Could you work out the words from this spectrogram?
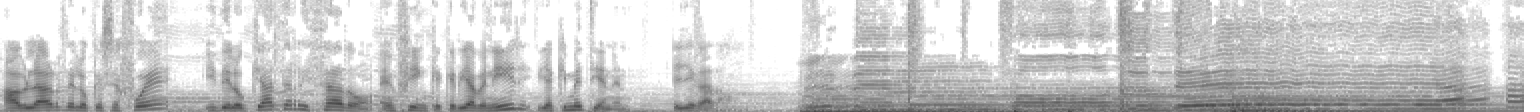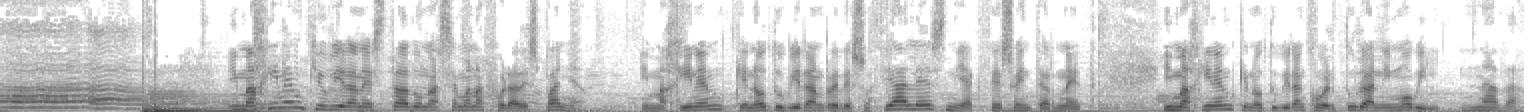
hablar de lo que se fue y de lo que ha aterrizado. En fin, que quería venir y aquí me tienen. He llegado. Imaginen que hubieran estado una semana fuera de España. Imaginen que no tuvieran redes sociales ni acceso a Internet. Imaginen que no tuvieran cobertura ni móvil, nada.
